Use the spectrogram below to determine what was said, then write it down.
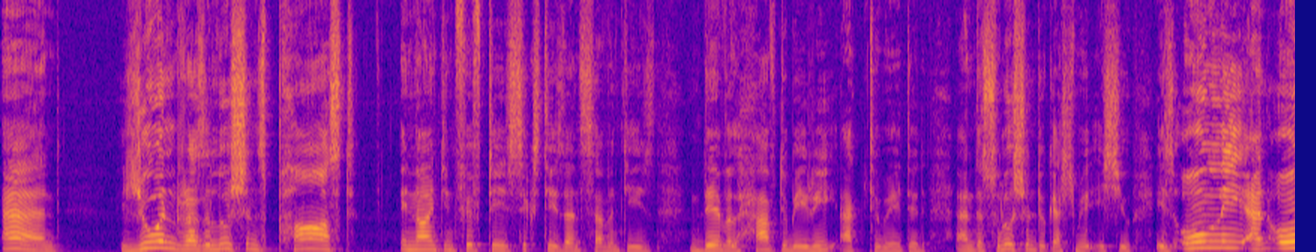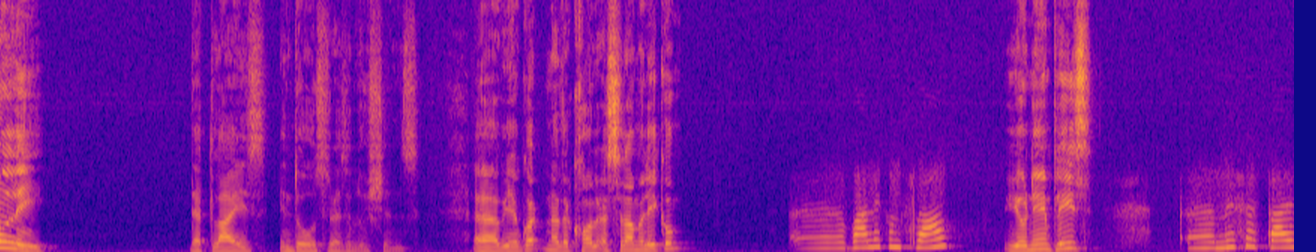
And UN resolutions passed in 1950s, 60s, and 70s, they will have to be reactivated. And the solution to Kashmir issue is only and only that lies in those resolutions. Uh, we have got another caller. Assalamu alaikum. Uh, Walaikum salam. Your name, please? Uh, Mrs. Tai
